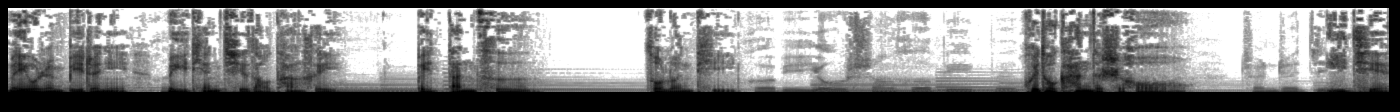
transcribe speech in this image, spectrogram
没有人逼着你每天起早贪黑，背单词，做论题。回头看的时候，一切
